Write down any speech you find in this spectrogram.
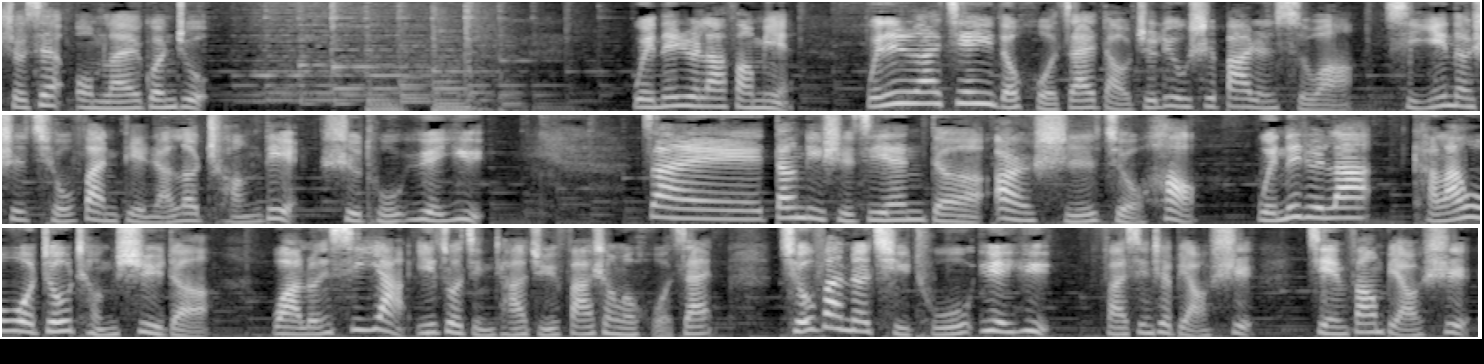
首先，我们来关注委内瑞拉方面。委内瑞拉监狱的火灾导致六十八人死亡，起因呢是囚犯点燃了床垫，试图越狱。在当地时间的二十九号，委内瑞拉卡拉沃沃州城市的瓦伦西亚一座警察局发生了火灾，囚犯呢企图越狱。法新社表示，检方表示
